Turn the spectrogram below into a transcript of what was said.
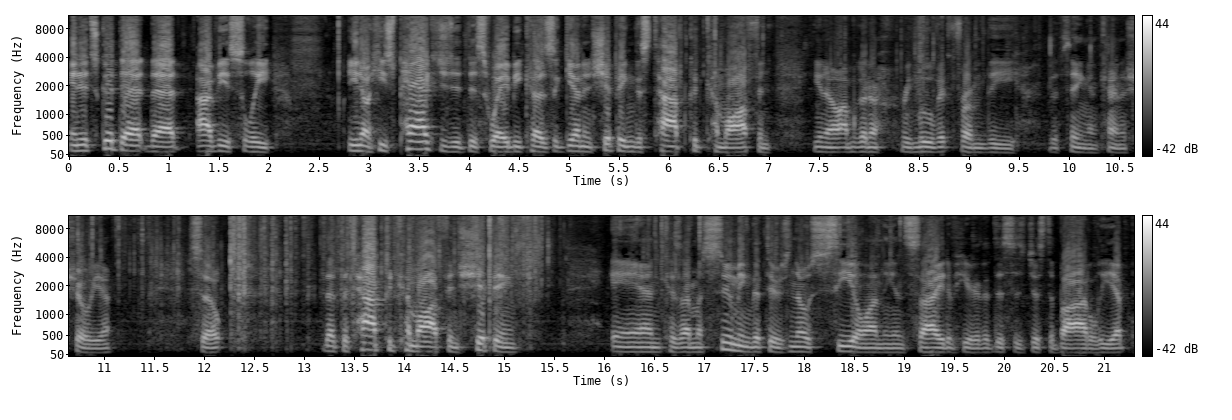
and it's good that that obviously you know, he's packaged it this way because, again, in shipping, this top could come off, and, you know, I'm going to remove it from the, the thing and kind of show you. So, that the top could come off in shipping, and because I'm assuming that there's no seal on the inside of here, that this is just a bottle, yep,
